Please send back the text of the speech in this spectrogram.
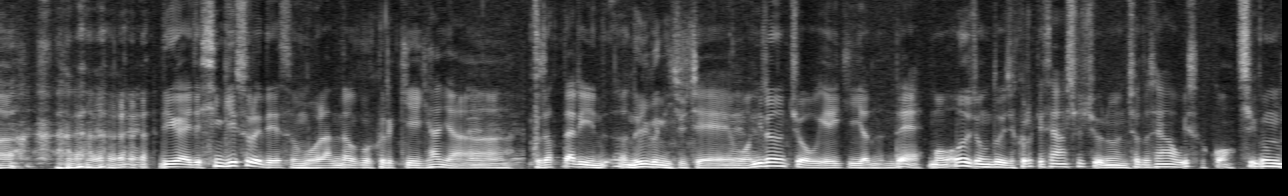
네. 네가 이제 신기술에 대해서 뭘 안다고 그렇게 얘기하냐. 네네네. 구닥다리 늙은이 주제 뭐 네네. 이런 쪽 얘기였는데 뭐 어느 정도 이제 그렇게 생각하실 줄은 저도 생각하고 있었고 지금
